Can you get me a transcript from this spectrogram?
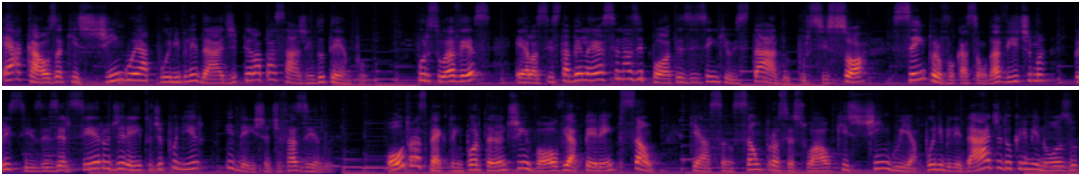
é a causa que extingue a punibilidade pela passagem do tempo. Por sua vez, ela se estabelece nas hipóteses em que o Estado, por si só, sem provocação da vítima, precisa exercer o direito de punir e deixa de fazê-lo. Outro aspecto importante envolve a perempção, que é a sanção processual que extingue a punibilidade do criminoso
